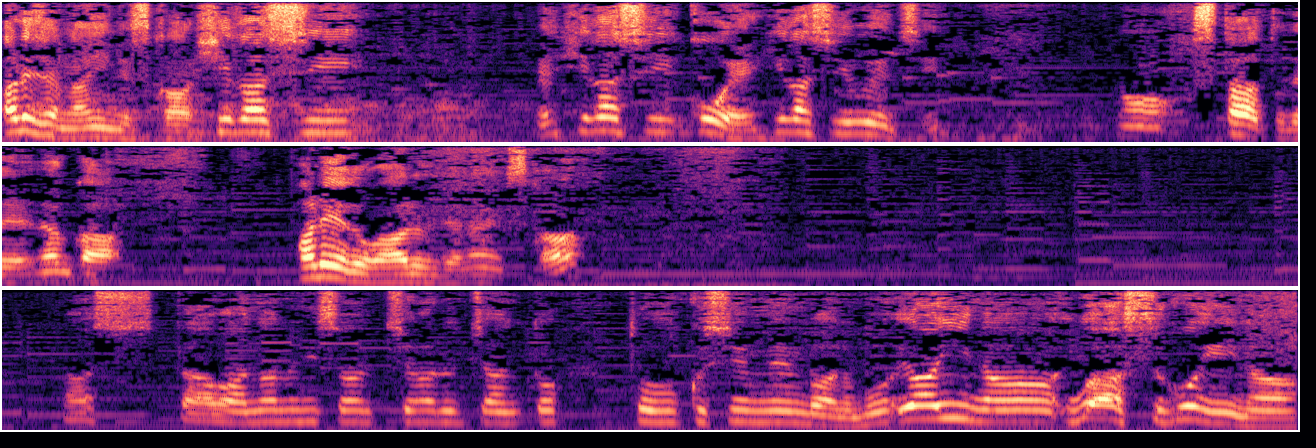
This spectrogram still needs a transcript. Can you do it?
あれじゃないんですか？東、え、東公園？東遊園地？のスタートで、なんか、パレードがあるんじゃないですか？明日は、なるみさん、千春ちゃんと、東北新メンバーのいや、いいな。うわすごいいいな。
